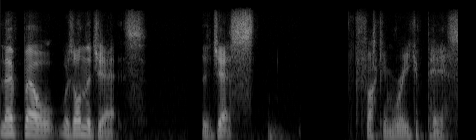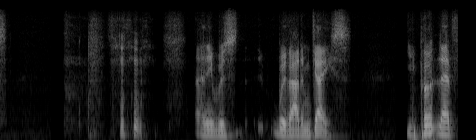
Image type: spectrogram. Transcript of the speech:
Le'Veon Bell was on the Jets. The Jets fucking reek of piss, and he was with Adam Gase. You put Lev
